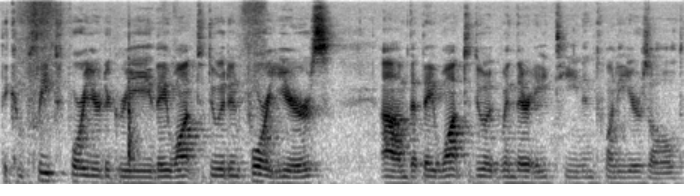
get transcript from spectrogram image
the complete four-year degree, they want to do it in four years, um, that they want to do it when they're 18 and 20 years old.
